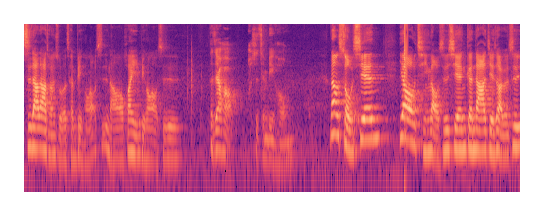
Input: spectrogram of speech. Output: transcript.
师大大传所的陈炳宏老师，然后欢迎炳宏老师。大家好，我是陈炳宏。那首先要请老师先跟大家介绍一个，是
